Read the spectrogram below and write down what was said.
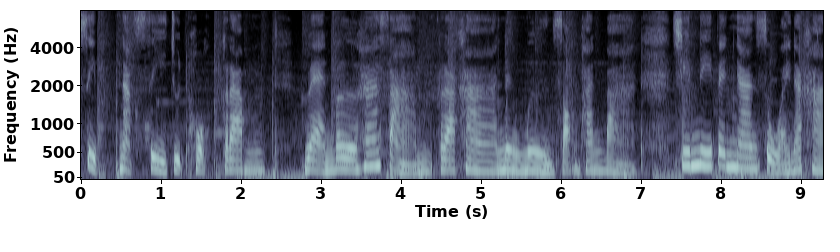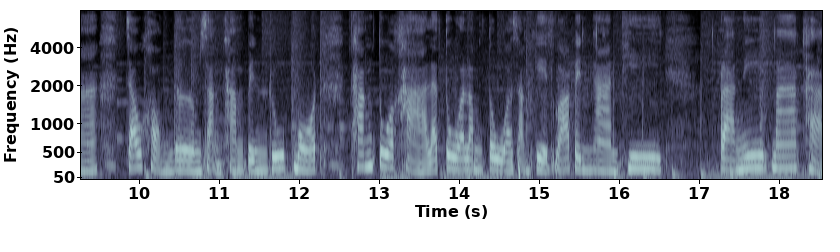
90 หนัก 4.6 กรัม แหวนเบอร์ 53 ราคา 12,000 บาท ชิ้นนี้เป็นงานสวยนะคะ เจ้าของเดิมสั่งทำเป็นรูปมด ทั้งตัวขาและตัวลำตัวสังเกตว่าเป็นงานที่ปราณีตมากค่ะ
